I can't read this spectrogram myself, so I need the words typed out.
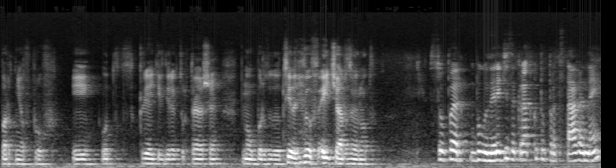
партньор в Proof. И от креатив директор трябваше много бързо да отида и в HR звеното. Супер! Благодаря ти за краткото представяне.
